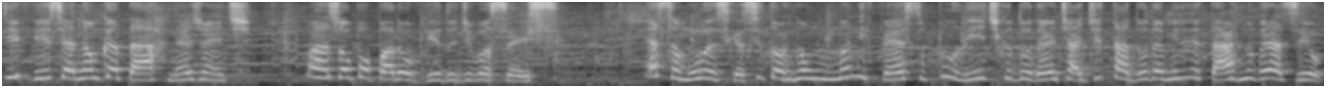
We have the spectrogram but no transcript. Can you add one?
Difícil é não cantar, né, gente? Mas vou poupar o ouvido de vocês. Essa música se tornou um manifesto político durante a ditadura militar no Brasil.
